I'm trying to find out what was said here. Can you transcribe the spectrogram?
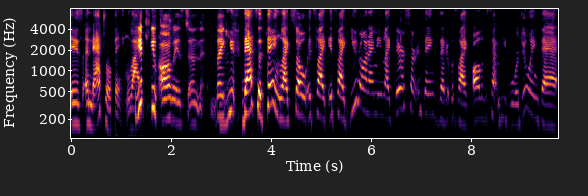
is a natural thing like yeah, you've always done that like you, that's the thing like so it's like it's like you know what i mean? Like there are certain things that it was like all of a sudden people were doing that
